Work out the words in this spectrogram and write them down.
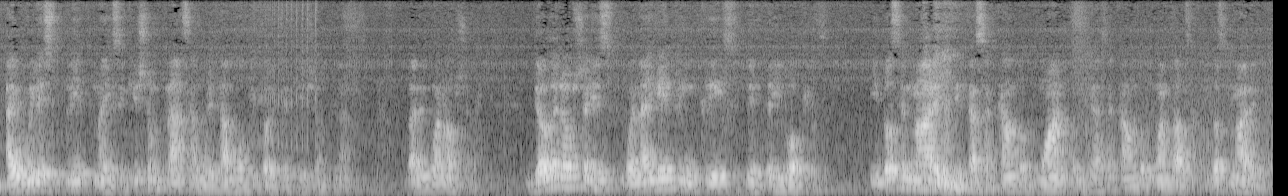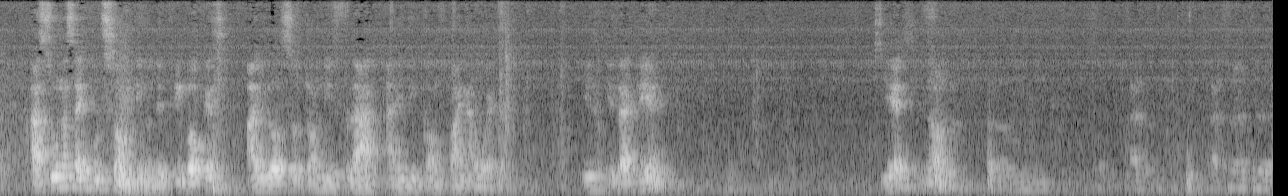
I will split my execution plans and will have multiple execution plans. That is one option. The other option is when I get to increase the three buckets. It doesn't matter if it has a count of one or it has a count of 1,000. It doesn't matter. As soon as I put something in the three buckets, I also turn this flag and it becomes bind aware. Is, is that clear? Yes? No? Um, As as soon as the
